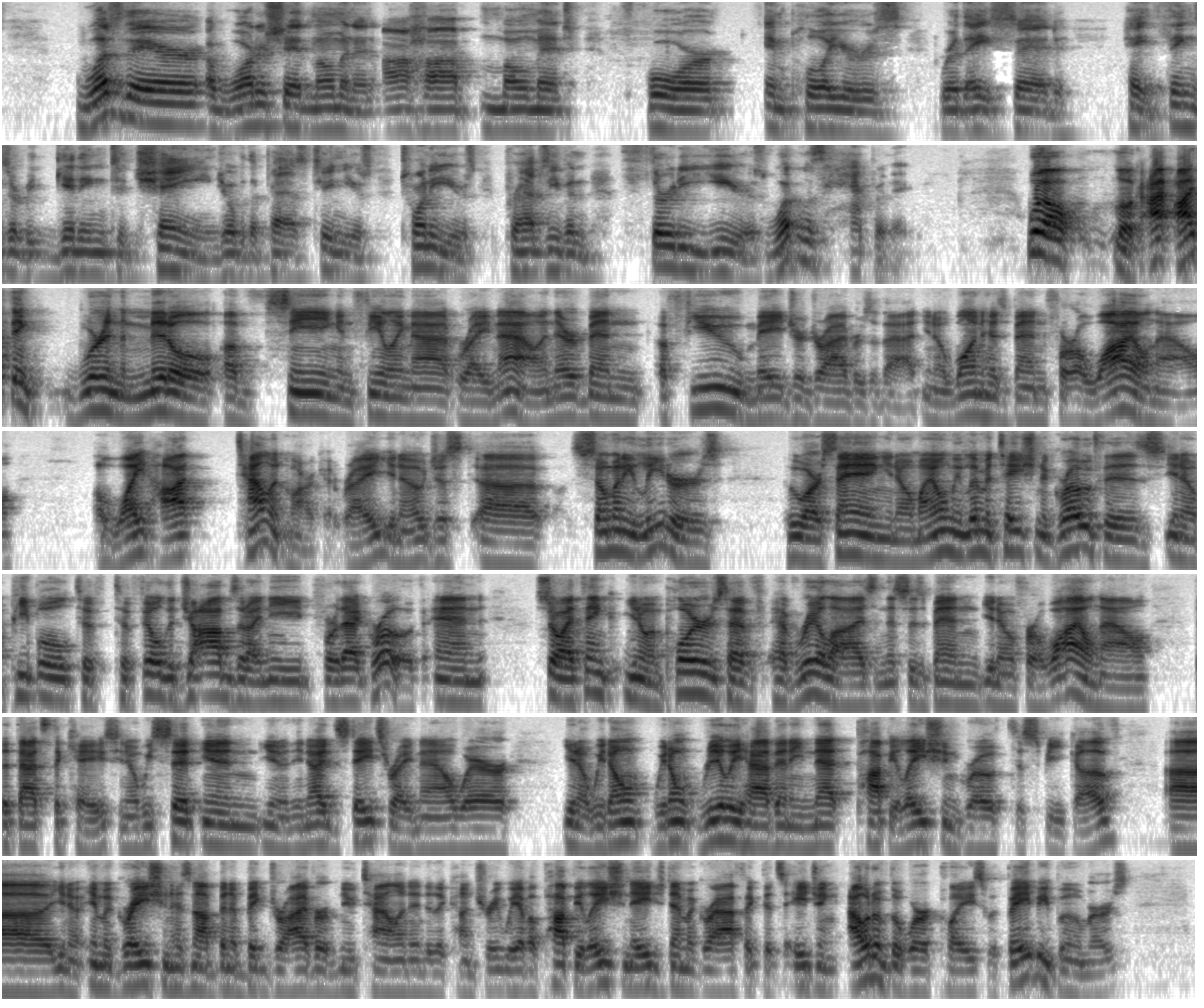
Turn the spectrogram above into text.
Was there a watershed moment, an aha moment for employers where they said, hey, things are beginning to change over the past 10 years, 20 years, perhaps even 30 years? What was happening? Well, look, I, I, think we're in the middle of seeing and feeling that right now. And there have been a few major drivers of that. You know, one has been for a while now a white hot talent market, right? You know, just uh, so many leaders who are saying, you know, my only limitation to growth is, you know, people to to fill the jobs that I need for that growth. And so I think, you know, employers have have realized, and this has been, you know, for a while now, that that's the case. You know, we sit in, you know, the United States right now where, you know, we don't we don't really have any net population growth to speak of. Uh, you know, immigration has not been a big driver of new talent into the country. We have a population age demographic that's aging out of the workplace with baby boomers.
